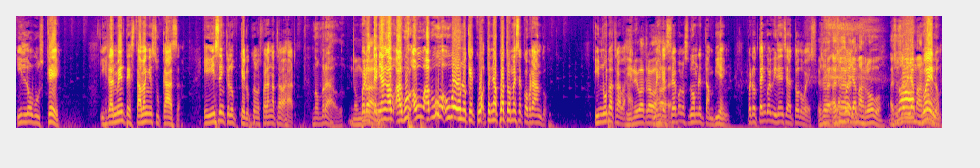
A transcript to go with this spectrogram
y lo busqué. Y realmente estaban en su casa y dicen que, lo- que, lo- que los fueran a trabajar. Nombrado. Pero tenían, algu- algu- hubo, hubo- uno que cu- tenía cuatro meses cobrando y no iba a trabajar. Y no iba a trabajar. Me reservo los nombres también, pero tengo evidencia de todo eso. Eso, a eso ¿De se le llama robo. A eso se le llama bueno, robo.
